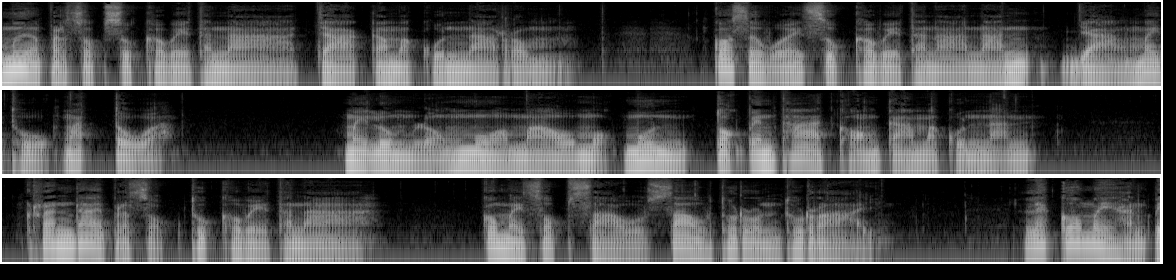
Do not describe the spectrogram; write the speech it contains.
เมื่อประสบสุขเวทนาจากกรรมคุณนารม ก็เสวยสุขเวทนานั้นอย่างไม่ถูกมัดตัว ไม่ลุ่มหลงมัวเมาหมกมุ่นตกเป็นทาสของกามคุณนั้น ครั้นได้ประสบทุกขเวทนา ก็ไม่ซบเซาเศร้าทุรนทุราย และก็ไม่หันไป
